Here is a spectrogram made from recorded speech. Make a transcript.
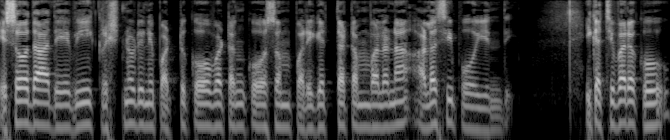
యశోదాదేవి కృష్ణుడిని పట్టుకోవటం కోసం పరిగెత్తటం వలన అలసిపోయింది. ఇక చివరకు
